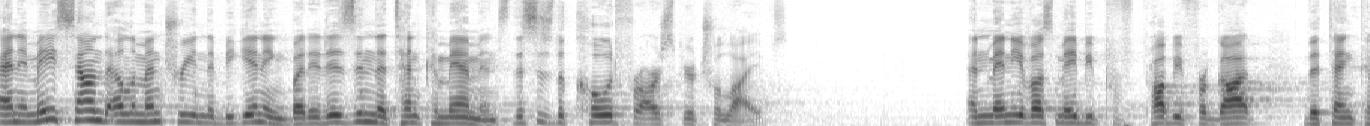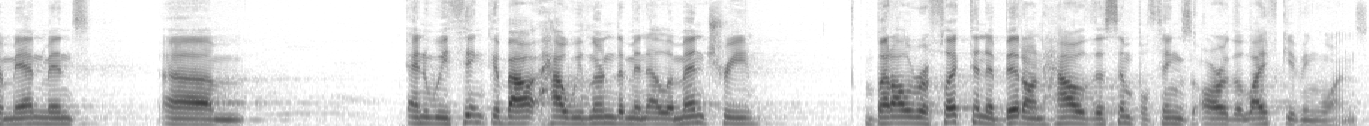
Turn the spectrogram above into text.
And it may sound elementary in the beginning, but it is in the Ten Commandments. This is the code for our spiritual lives. And many of us maybe probably forgot the Ten Commandments. Um, and we think about how we learned them in elementary, but I'll reflect in a bit on how the simple things are the life giving ones.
